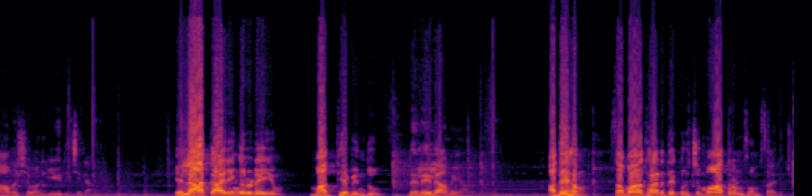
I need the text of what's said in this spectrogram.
ആവശ്യം അംഗീകരിച്ചില്ല. എല്ലാ കാര്യങ്ങളുടെയും മധ്യബിന്ദു ദലൈലാമയാണ്. അദ്ദേഹം സമാധാനത്തെക്കുറിച്ച് മാത്രം സംസാരിച്ചു.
